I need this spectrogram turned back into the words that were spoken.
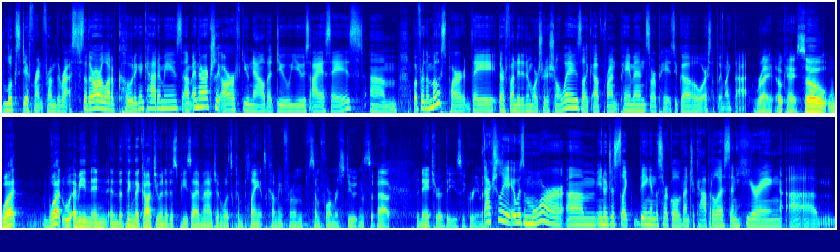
looks different from the rest. So there are a lot of coding academies, um, and there actually are a few now that do use ISAs. Um, but for the most part, they they're funded in more traditional ways, like upfront payments or pay as you go or something like that. Right. Okay. So what? What I mean, and, and the thing that got you into this piece, I imagine, was complaints coming from some former students about the nature of these agreements. Actually, it was more, um, you know, just like being in the circle of venture capitalists and hearing, um,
